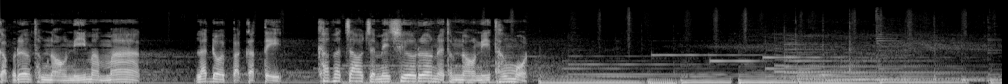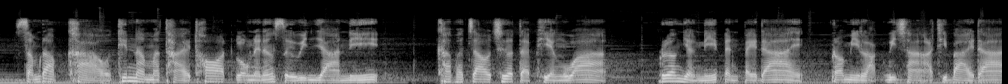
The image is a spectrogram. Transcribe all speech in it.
กับเรื่องทำนองนี้มามาก และโดยปกติข้าพเจ้าจะไม่เชื่อเรื่องในทำนองนี้ทั้งหมด สำหรับข่าวที่นำมาถ่ายทอดลงในหนังสือวิญญาณนี้ ข้าพเจ้าเชื่อแต่เพียงว่า เรื่องอย่างนี้เป็นไปได้ เพราะมีหลักวิชาอธิบายได้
